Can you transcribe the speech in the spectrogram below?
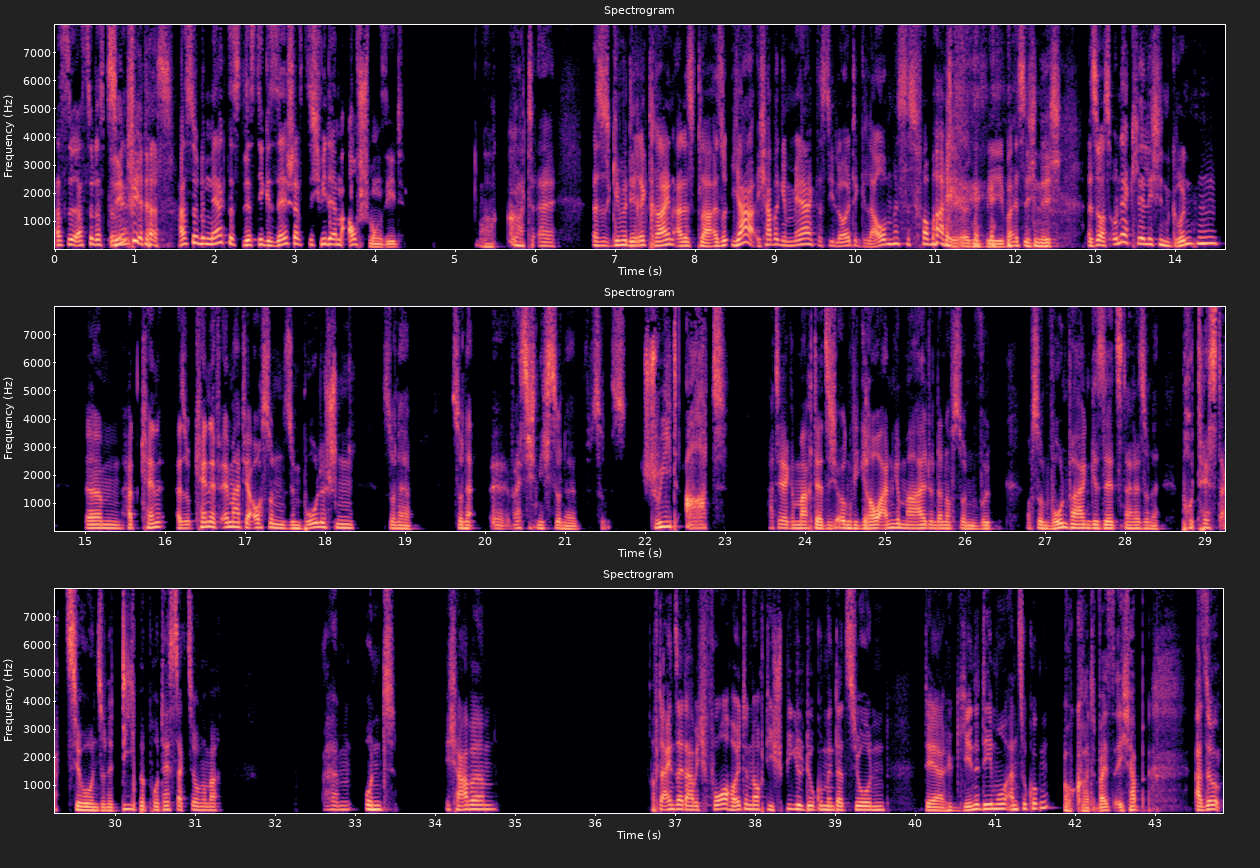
Hast du, hast du das bemerkt? sind wir das? Hast du bemerkt, dass, dass die Gesellschaft sich wieder im Aufschwung sieht? Oh Gott, ey. Also gehen wir direkt rein, alles klar. Also ja, ich habe gemerkt, dass die Leute glauben, es ist vorbei irgendwie, weiß ich nicht. Also aus unerklärlichen Gründen ähm, hat Ken, also Ken FM hat ja auch so einen symbolischen, so eine, so eine, äh, weiß ich nicht, so eine, so eine Street Art hat er gemacht. Der hat sich irgendwie grau angemalt und dann auf so einen, Vul- auf so einen Wohnwagen gesetzt. Da hat er so eine Protestaktion, so eine diebe Protestaktion gemacht. Ähm, und ich habe auf der einen Seite habe ich vor, heute noch die Spiegeldokumentation der Hygienedemo anzugucken. Oh Gott, weißt du, ich hab, also,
